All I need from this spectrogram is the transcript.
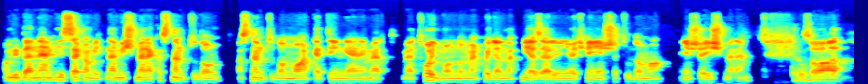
amiben nem hiszek, amit nem ismerek, azt nem tudom, azt nem tudom marketingelni, mert, mert hogy mondom meg, hogy annak mi az előnye, hogyha én se tudom, a, én se ismerem. Szóval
